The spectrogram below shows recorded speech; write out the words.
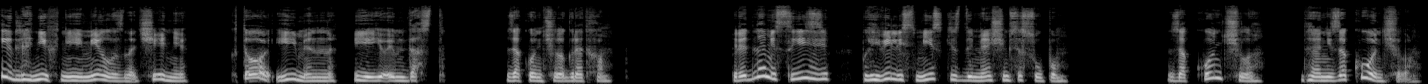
И для них не имело значения, кто именно ее им даст. Закончила Гретхам. Перед нами с Изи появились миски с дымящимся супом. Закончила? Да не закончила.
